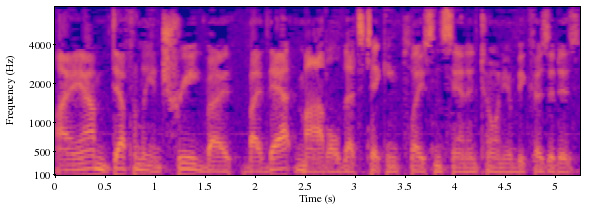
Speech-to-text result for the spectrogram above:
I am definitely intrigued by, by that model that's taking place in San Antonio because it is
